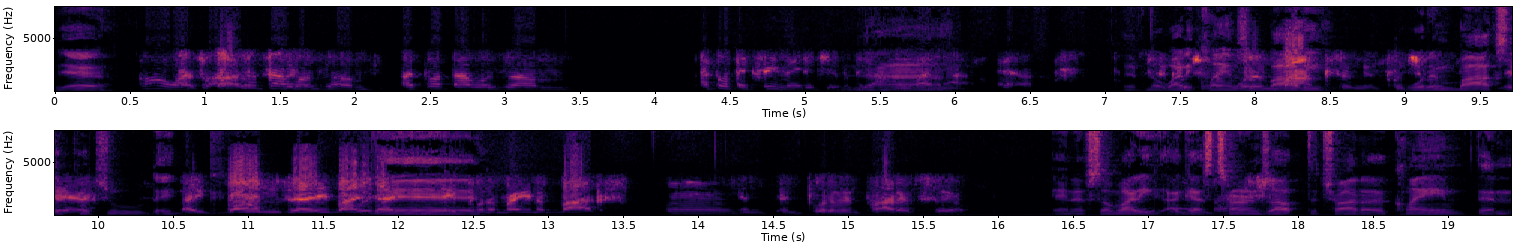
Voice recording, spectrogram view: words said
Yeah, Oh, I, thought- I thought that was um. I thought that was um. I thought they cremated you. To be honest. Nah. Yeah. if nobody put you in a claims a wooden body, box and then put wooden in- box, they yeah. put you. They Like bums, everybody that they Yeah. put them right in a box Mm. and, and put them in Potter's Field. And if somebody I guess turns up to try to claim, then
